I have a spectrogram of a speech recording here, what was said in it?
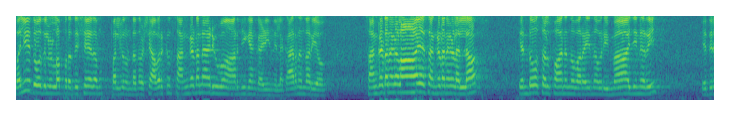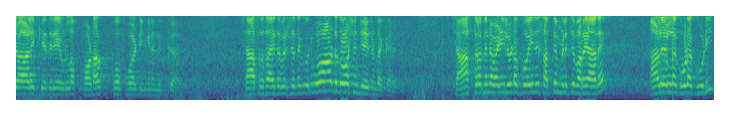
വലിയ തോതിലുള്ള പ്രതിഷേധം പലരും ഉണ്ടെന്ന് പക്ഷെ അവർക്ക് സംഘടനാ രൂപം ആർജിക്കാൻ കഴിയുന്നില്ല. കാരണം എന്തറിയോ? സംഘടനകളായ സംഘടനകളെല്ലാം എൻഡോസൾഫാൻ എന്ന് പറയുന്ന ഒരു ഇമാജിനറി എതിരാളിക്കെതിരെയുള്ള പടക്കോപ്പുമായിട്ട് ഇങ്ങനെ നിൽക്കുകയാണ്. ശാസ്ത്ര സാഹിത്യ പരിഷത്തൊക്കെ ഒരുപാട് ദോഷം ചെയ്തിട്ടുണ്ട് അക്കാര്യത്തിൽ. ശാസ്ത്രത്തിന്റെ വഴിയിലൂടെ പോയി ഇത് സത്യം വിളിച്ച് പറയാതെ ആളുകളുടെ കൂടെ കൂടി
